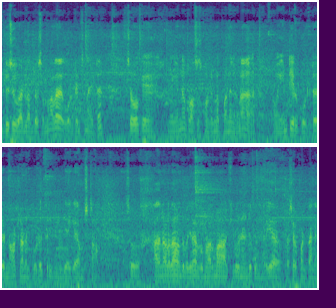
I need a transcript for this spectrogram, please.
அப்யூசிவ் வேர்ட்லாம் பேச சொன்னனால ஒரு டென்ஷன் ஆகிட்டேன் ஸோ ஓகே நீங்கள் என்ன ப்ராசஸ் பண்ணுறீங்களோ பண்ணுங்கன்னா அவன் என்டிஎல் போட்டுட்டு நாட் லண்டன் போட்டு திருப்பி இந்தியாவுக்கே அமிச்சிட்டான். ஸோ அதனால தான் வந்து பார்த்திங்கன்னா ரொம்ப நேரமாக கீழே நின்று கொஞ்சம் நிறைய ப்ரெஷர் பண்ணிட்டாங்க.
